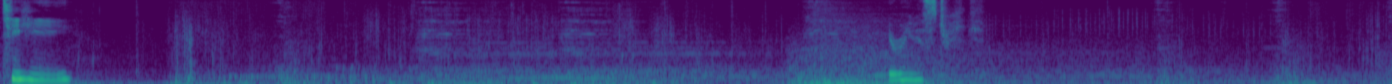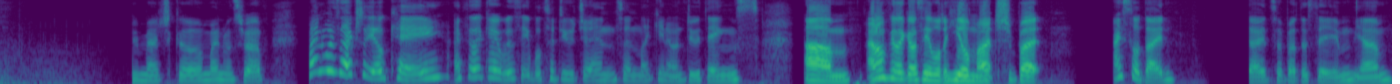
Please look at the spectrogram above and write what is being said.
Teehee. Uranus streak. Your match go. Mine was rough. Actually okay. I feel like I was able to do gens and like, you know, do things. Um, I don't feel like I was able to heal much, but I still died. Died so about the same, yeah. You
